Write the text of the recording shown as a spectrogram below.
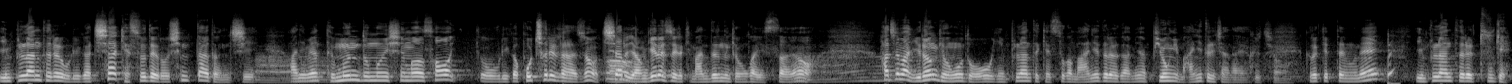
임플란트를 우리가 치아 개수대로 심다든지 아. 아니면 드문드문 심어서 또 우리가 보철이라 하죠. 치아를 어. 연결해서 이렇게 만드는 경우가 있어요. 아. 하지만 이런 경우도 임플란트 개수가 많이 들어가면 비용이 많이 들잖아요. 그렇죠. 그렇기 때문에 임플란트를 두 개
